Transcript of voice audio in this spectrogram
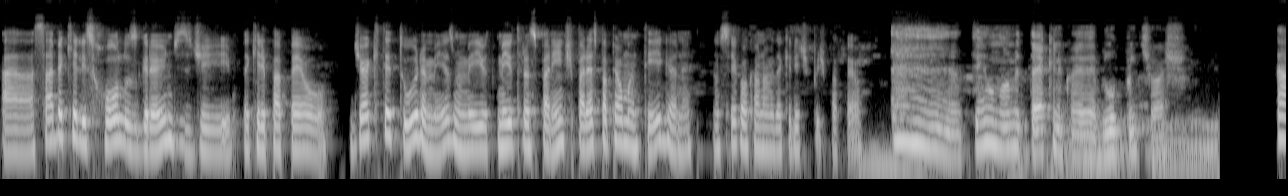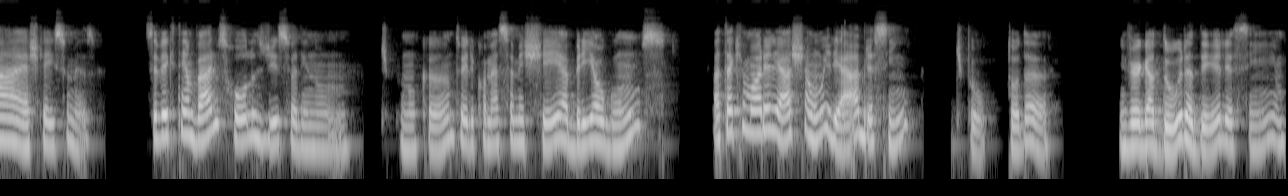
Ah, sabe aqueles rolos grandes de daquele papel de arquitetura mesmo, meio, meio transparente, parece papel manteiga, né? Não sei qual é o nome daquele tipo de papel. É, tem um nome técnico, é Blueprint, eu acho. Ah, acho que é isso mesmo. Você vê que tem vários rolos disso ali no, tipo, num canto, ele começa a mexer, abrir alguns, até que uma hora ele acha um, ele abre assim, tipo, toda a envergadura dele, assim,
